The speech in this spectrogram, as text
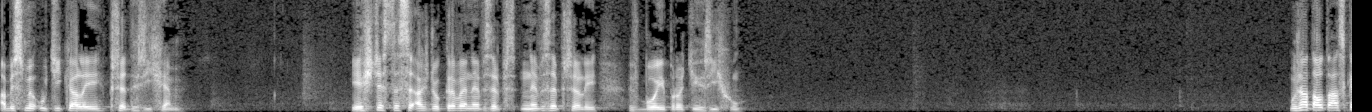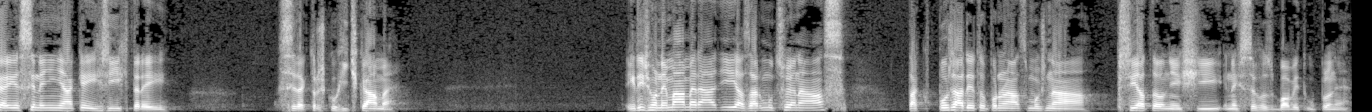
aby jsme utíkali před hříchem. Ještě jste se až do krve nevzepřeli v boji proti hříchu. Možná ta otázka je, jestli není nějaký hřích, který si tak trošku hýčkáme. I když ho nemáme rádi a zarmucuje nás, tak pořád je to pro nás možná přijatelnější, než se ho zbavit úplně.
